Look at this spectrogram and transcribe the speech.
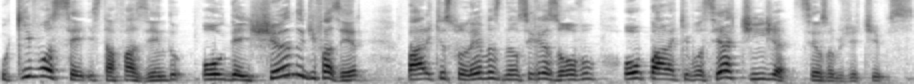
o que você está fazendo ou deixando de fazer para que os problemas não se resolvam ou para que você atinja seus objetivos.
